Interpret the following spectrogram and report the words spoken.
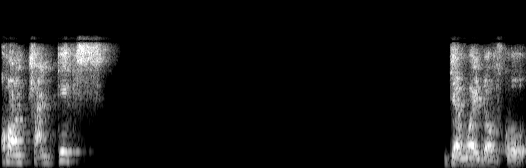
contradicts the word of God.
